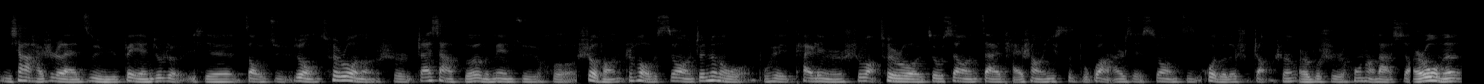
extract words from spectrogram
以下还是来自于被研究者的一些造句。这种脆弱呢，是摘下所有的面具和设防之后，希望真正的我不会太令人失望。脆弱就像在台上一丝不挂，而且希望自己获得的是掌声，而不是哄堂大笑。而我们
